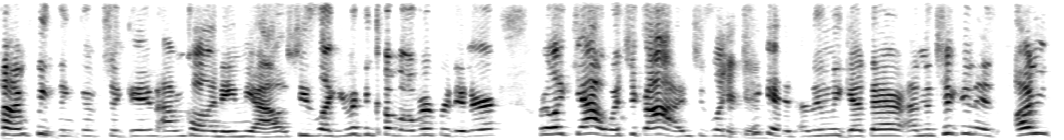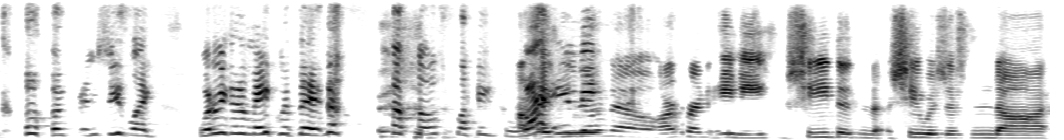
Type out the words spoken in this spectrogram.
time we think of chicken, I'm calling Amy out. She's like, "You want to come over for dinner?" We're like, "Yeah, what you got?" And she's like, Chicken. "Chicken." And then we get there, and the chicken is uncooked, and she's like, "What are we gonna make with it?" I was like, "What, if you don't know, our friend Amy, she didn't, she was just not,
